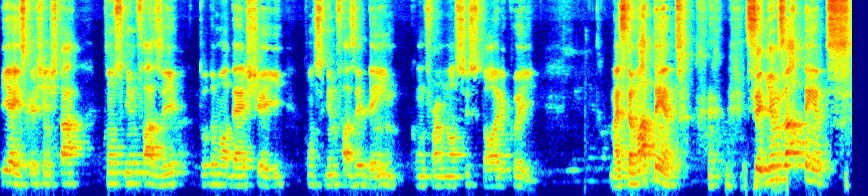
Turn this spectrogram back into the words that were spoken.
E é isso que a gente está conseguindo fazer, toda modéstia aí, conseguindo fazer bem, conforme nosso histórico aí. Mas estamos atentos. Seguimos atentos.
